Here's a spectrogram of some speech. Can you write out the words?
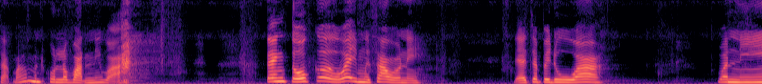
ศัพท์อ้าวมันคนละวันนี่หว่า แต่งโต๊ะเกอร์ไว้มือเศร้านี่ เดี๋ยวจะไปดูว่า วันนี้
